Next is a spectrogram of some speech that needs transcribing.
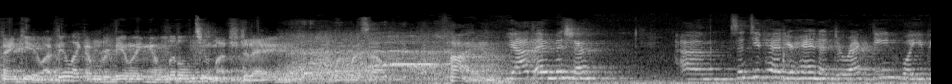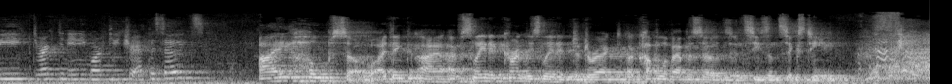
Thank you. I feel like I'm revealing a little too much today about myself. Hi. Yeah, I'm Misha. Um, since you've had your hand at directing, will you be directing any more future episodes? I hope so. I think I, I'm slated, currently slated to direct a couple of episodes in season 16.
